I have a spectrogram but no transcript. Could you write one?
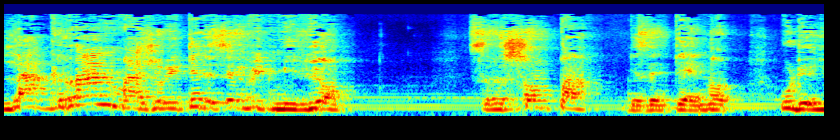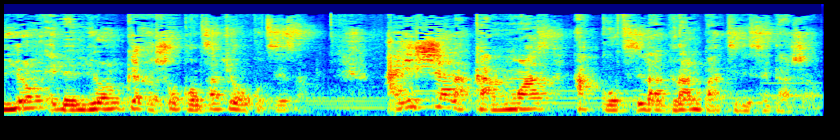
La grande majorité de ces 8 millions, ce ne sont pas des internautes ou des lions et des lions, quelque chose comme ça qui ont cotisé ça. Aïcha la Kamoise a cotisé la grande partie de cet argent.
